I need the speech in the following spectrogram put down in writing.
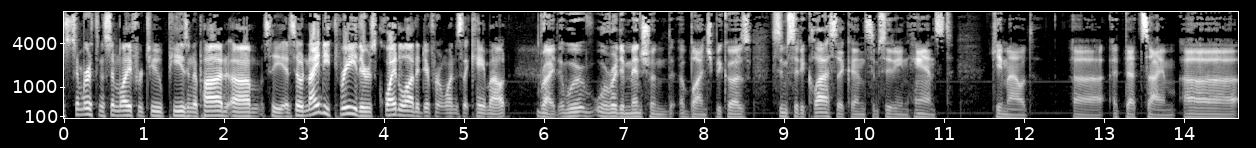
Sim Earth and Sim Life are two peas in a pod. Um, let's see. And so 93, there's quite a lot of different ones that came out. Right, and we already mentioned a bunch because SimCity Classic and SimCity Enhanced came out uh, at that time. Uh,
